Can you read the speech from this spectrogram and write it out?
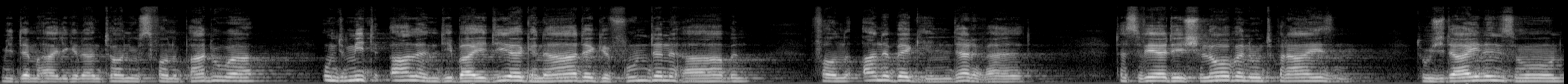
mit dem heiligen Antonius von Padua und mit allen, die bei dir Gnade gefunden haben, von Anbeginn der Welt, dass wir dich loben und preisen durch deinen Sohn,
